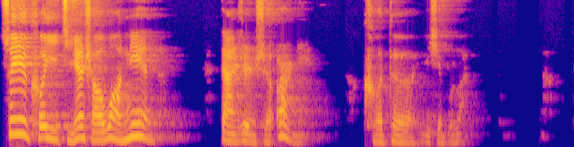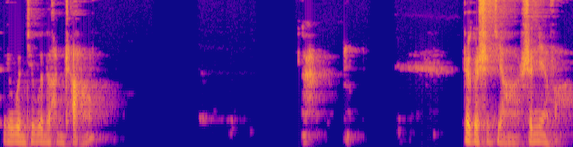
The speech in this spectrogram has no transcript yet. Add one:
虽可以减少妄念，但仍是二念，可得一心不乱。这个问题问的很长啊，这个是讲生念法，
